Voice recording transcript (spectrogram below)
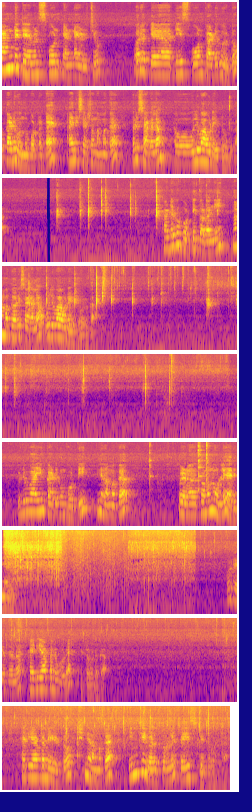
രണ്ട് table spoon എണ്ണ ഒഴിച്ചു. ഒരു ടീസ്പൂൺ കടുക് ഇട്ടു. കടുക് ഒന്ന് പൊട്ടട്ടെ. അതിനുശേഷം നമുക്ക് ഒരു ശകലം ഉലുവാവിടെ ഇട്ട് കൊടുക്കാം. കടുക് പൊട്ടി തുടങ്ങി നമുക്കൊരു ശകലം ഉലുവാവിടെ ഇട്ട് കൊടുക്കാം. ഉലുവായും കടുകും പൊട്ടി. ഇനി നമുക്ക് ചുമന്നുള്ളി അരിഞ്ഞത് ഒരു ഇതൾ കരിയാപ്പല കൂടെ ഇട്ട് കൊടുക്കാം. കരിയാപ്പല ഇട്ടു. ഇനി നമുക്ക് ഇഞ്ചി വെളുത്തുള്ളി പേസ്റ്റ് ഇട്ട് കൊടുക്കാം.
